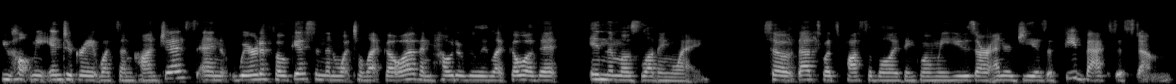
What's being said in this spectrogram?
you help me integrate what's unconscious and where to focus and then what to let go of and how to really let go of it in the most loving way. So that's what's possible, I think, when we use our energy as a feedback system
